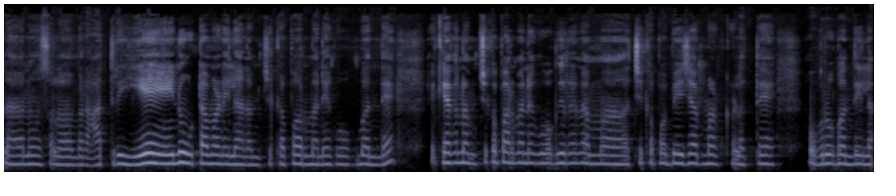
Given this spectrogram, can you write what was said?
ನಾನು ಸ್ವಲ್ಪ ರಾತ್ರಿ ಏನು ಊಟ ಮಾಡಿಲ್ಲ, ನಮ್ಮ ಚಿಕ್ಕಪ್ಪ ಅವ್ರ ಮನೆಗೆ ಹೋಗಿ ಬಂದೆ. ಯಾಕೆಂದರೆ ನಮ್ಮ ಚಿಕ್ಕಪ್ಪ ಅವ್ರ ಮನೆಗೆ ಹೋಗಿದ್ರೆ ನಮ್ಮ ಚಿಕ್ಕಪ್ಪ ಬೇಜಾರು ಮಾಡ್ಕೊಳ್ಳುತ್ತೆ ಒಬ್ಬರು ಬಂದಿಲ್ಲ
